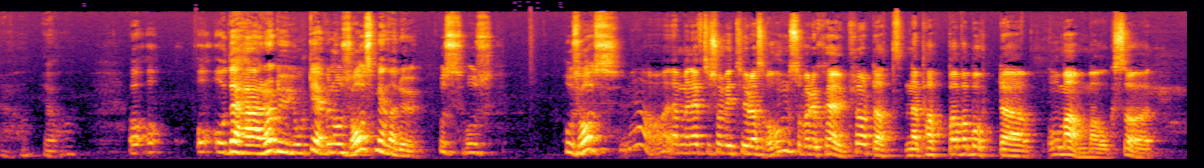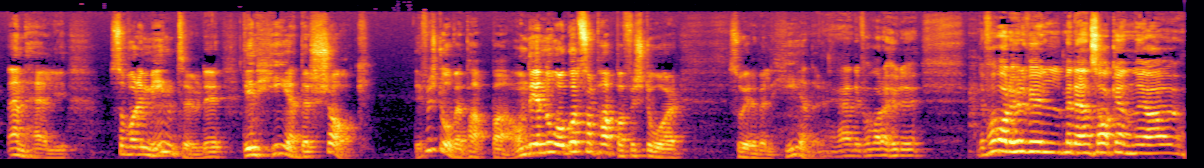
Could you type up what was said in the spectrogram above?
Jaha, jaha. Och, och, och, och det här har du gjort även hos oss menar du? Hos, hos, hos oss? Ja, ja, men eftersom vi turas om så var det självklart att när pappa var borta och mamma också en helg så var det min tur. Det, det är en hederssak. Det förstår väl pappa? Om det är något som pappa förstår så är det väl heder. Nej, det får vara hur du, det får vara hur du vill med den saken. Jag,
